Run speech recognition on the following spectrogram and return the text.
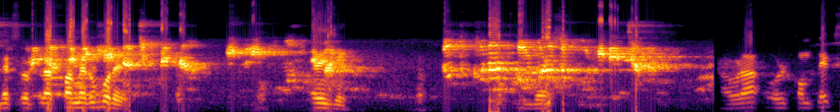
মেট্রো প্ল্যাটফর্মের উপরে। এই যে। হাওড়া ওল্ড কমপ্লেক্স,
